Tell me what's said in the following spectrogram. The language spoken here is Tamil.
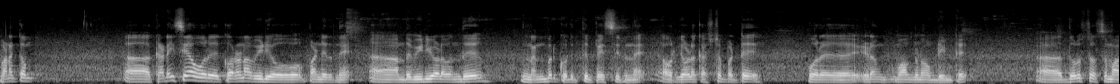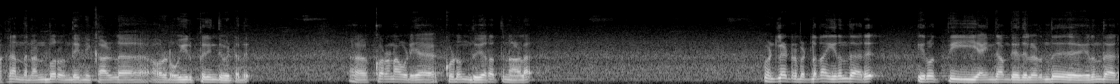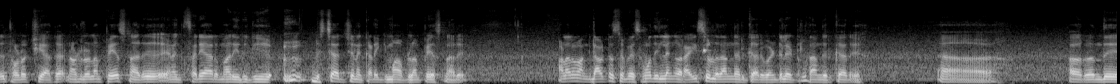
வணக்கம். கடைசியாக ஒரு கொரோனா வீடியோ பண்ணியிருந்தேன் அந்த வீடியோவில் வந்து நண்பர் குறித்து பேசியிருந்தேன். அவருக்கு எவ்வளோ கஷ்டப்பட்டு ஒரு இடம் வாங்கணும் அப்படின்ட்டு. அஹ் அந்த நண்பர் வந்து இன்னைக்கு காலில் அவரோட உயிர் பிரிந்து விட்டது. கொரோனாவுடைய கொடும் துயரத்தினால். வெண்டிலேட்டர் பெட்டில் தான் இருந்தார். இருபத்தி ஐந்தாம் தேதியிலேருந்து இருந்தார். தொடர்ச்சியாக நடுவில்லாம் பேசினார். எனக்கு சரியாகிற மாதிரி இருக்குது டிஸ்சார்ஜ் எனக்கு கிடைக்குமா அப்படிலாம் பேசினார். ஆனாலும் அங்கே டாக்டர்ஸை பேசும்போது இல்லைங்க அவர் ஐசியூவில் தாங்க இருக்கார் வெண்டிலேட்டர் தாங்க இருக்கார். அவர் வந்து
